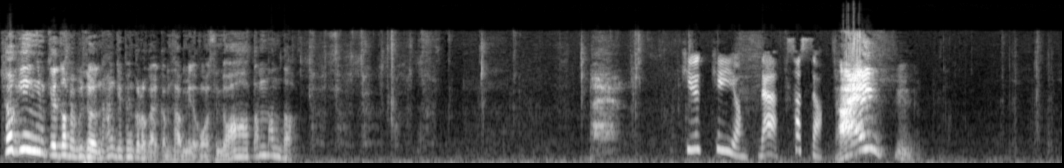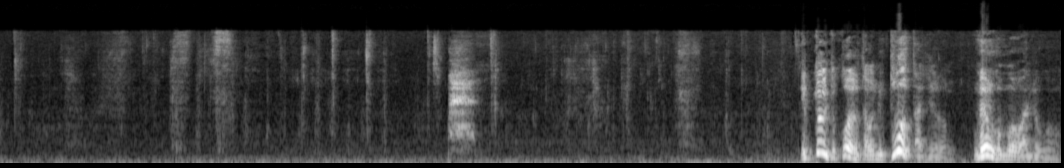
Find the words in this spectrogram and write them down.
혁이님께서 별풍선 한개 팬클럽 갈 감사합니다. 고맙습니다. 와 땀난다. 키읔 K형. 나 섰어. 아이씨 입술 두꺼워졌다고 지금 부었다 지금. 매운 거 먹어가지고.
